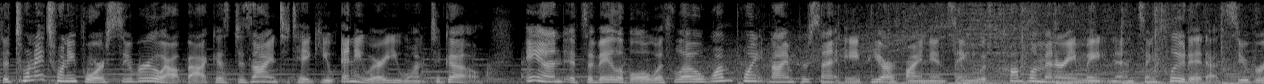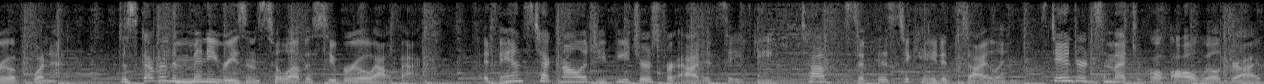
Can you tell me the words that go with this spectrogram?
The 2024 Subaru Outback is designed to take you anywhere you want to go, and it's available with low 1.9% APR financing with complimentary maintenance included at Subaru of Gwinnett. Discover the many reasons to love a Subaru Outback. Advanced technology features for added safety, tough, sophisticated styling, standard symmetrical all wheel drive,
